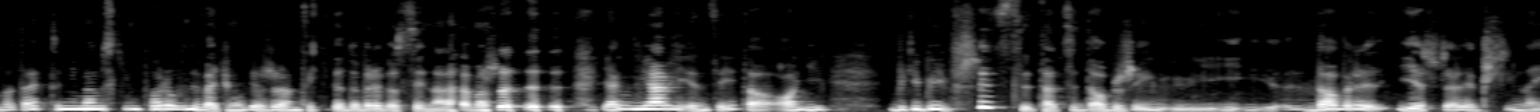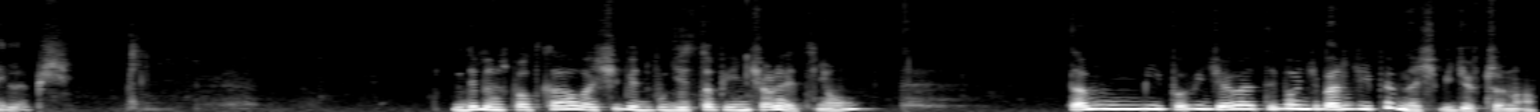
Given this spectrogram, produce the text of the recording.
Bo tak to nie mam z kim porównywać. Mówię, że mam takiego dobrego syna, a może jakbym miała więcej, to oni byliby wszyscy tacy dobrzy i, i, i dobry, jeszcze lepsi, najlepsi. Gdybym spotkała siebie 25-letnią, to bym mi powiedziała, ty bądź bardziej pewna siebie dziewczyno.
